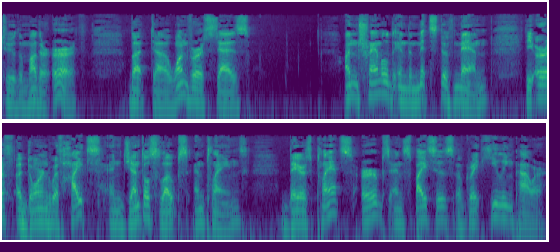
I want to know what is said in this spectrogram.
to the Mother Earth. But uh, one verse says, Untrammeled in the midst of men, the earth adorned with heights and gentle slopes and plains, bears plants, herbs, and spices of great healing power.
